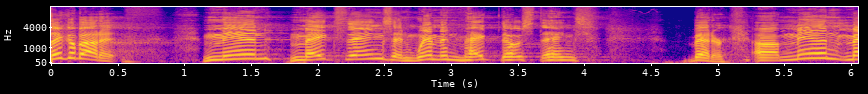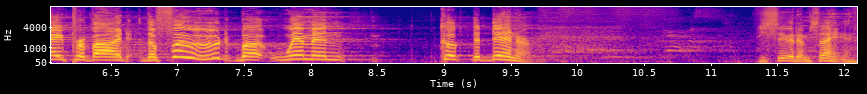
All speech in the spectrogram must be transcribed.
Think about it. Men make things and women make those things better. Uh, men may provide the food, but women cook the dinner. You see what I'm saying?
